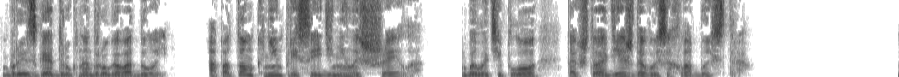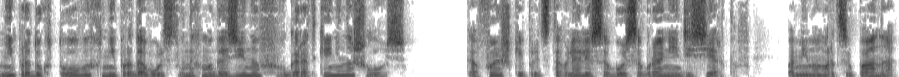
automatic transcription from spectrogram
брызгая друг на друга водой, а потом к ним присоединилась Шейла. Было тепло, так что одежда высохла быстро. Ни продуктовых, ни продовольственных магазинов в городке не нашлось. Кафешки представляли собой собрание десертов. Помимо марципана,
